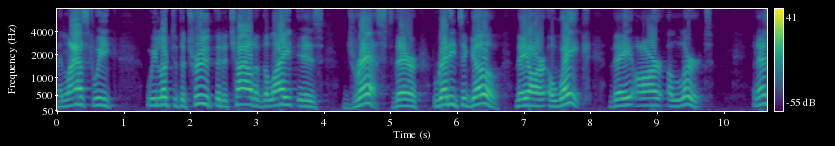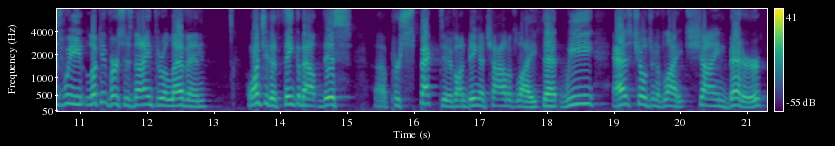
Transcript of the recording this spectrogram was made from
And last week, we looked at the truth that a child of the light is dressed, they're ready to go, they are awake, they are alert. And as we look at verses 9 through 11, I want you to think about this uh, perspective on being a child of light that we, as children of light, shine better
